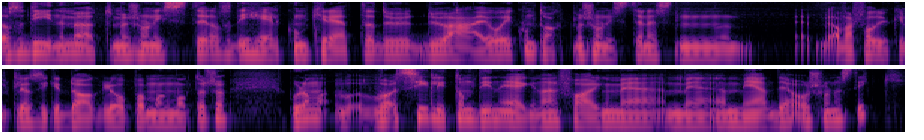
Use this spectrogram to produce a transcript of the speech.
Altså dine møter med journalister, altså de helt konkrete. Du, du er jo i kontakt med journalister nesten i hvert fall ukentlig og sikkert daglig og på mange måter. Så hvordan, si litt om din egen erfaring med, med media og journalistikk.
